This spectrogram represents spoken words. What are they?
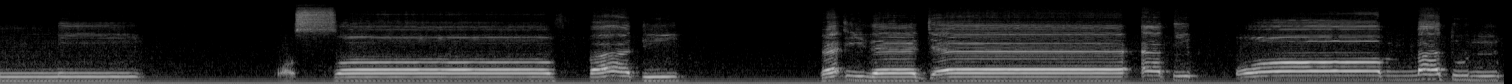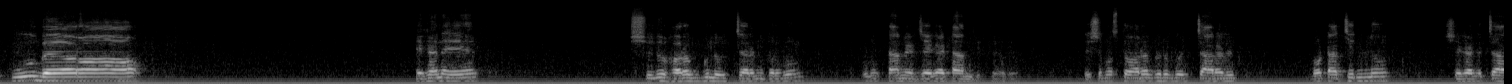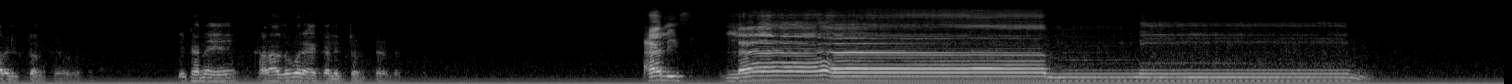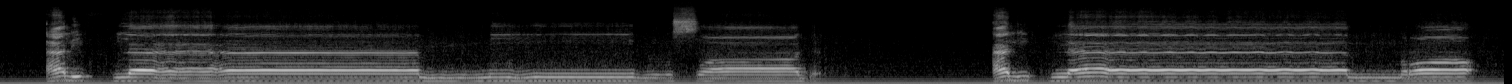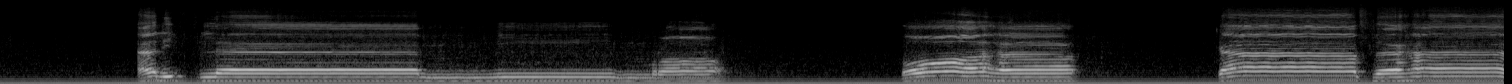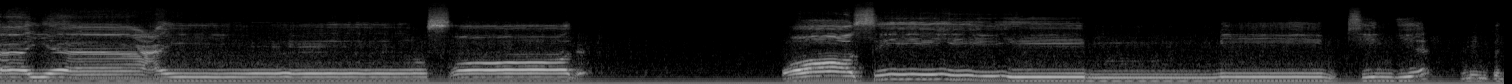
أتحاجوني والصافات فإذا جاءت الطامة الكبرى এখানে শুধু হরফগুলো উচ্চারণ করব এবং টানের জায়গায় টান দিতে হবে যে সমস্ত হরফের উপর চার আলিফ মোটা চিহ্ন, সেখানে চার আলিফ টানতে হবে এখানে খাড়া জবর এক আলিফ টানতে হবে আলিফ লাম ألف لام را ألف لام ميم را طه كافها يا عين صاد.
